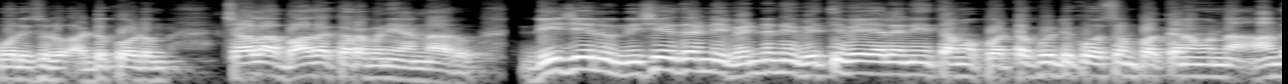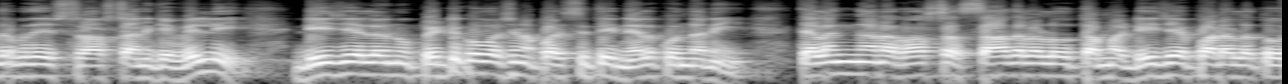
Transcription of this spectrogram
పోలీసులు అడ్డుకోవడం చాలా బాధాకరమని అన్నారు. డీజేలు నిషేధాన్ని వెంటనే వెత్తివేయాలని తమ పొట్టకుట్టి కోసం పక్కన ఉన్న ఆంధ్రప్రదేశ్ రాష్ట్రానికి వెళ్ళి డీజేలను పెట్టుకోవాల్సిన పరిస్థితి నెలకొందని తెలంగాణ రాష్ట్ర సాధనలో తమ డీజే పాటలతో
